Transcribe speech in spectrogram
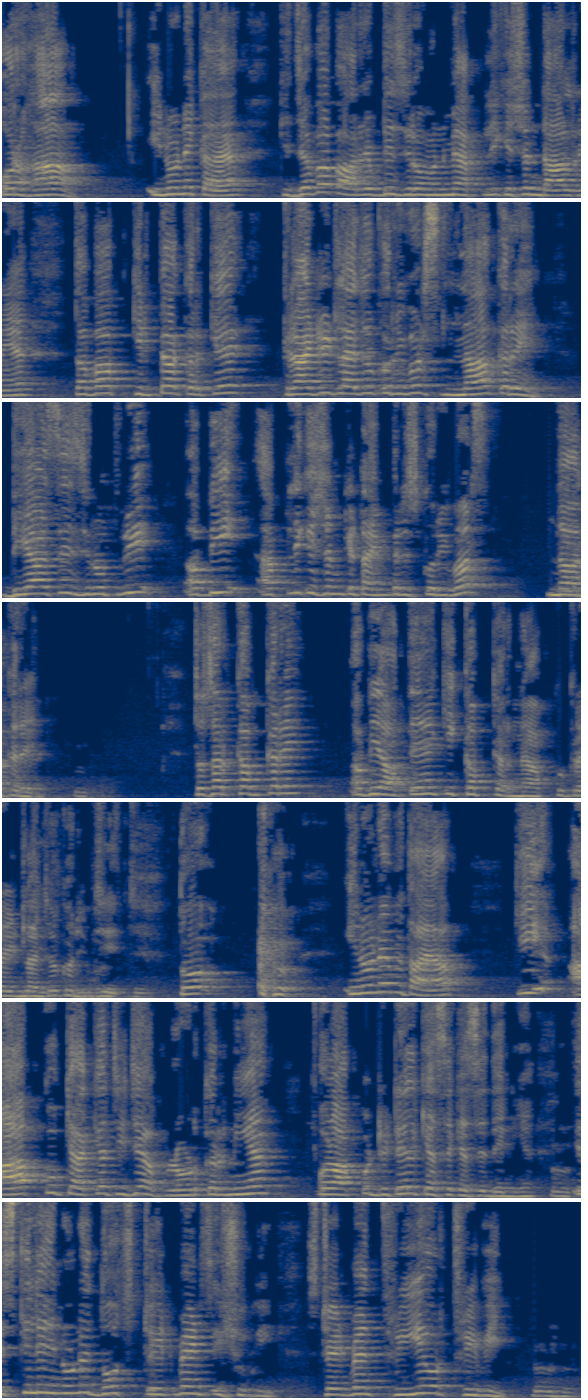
और हाँ इन्होंने कहा है कि जब आप R F D zero one में एप्लीकेशन डाल रहे हैं तब आप कृपया करके क्रेडिट लाइजर को रिवर्स ना करें। डीआरसी ज़ीरो थ्री अभी एप्लीकेशन के टाइम पर इसको रिवर्स ना करें। तो सर कब करें? अभी आते हैं कि कब करना है आपको क्रेडिट लाइजर को रिवर्स जी जी। तो इन्होंने बताया कि आपको क्या क्या चीज़ें अपलोड करनी है और आपको डिटेल कैसे कैसे देनी है। हम्म। इसके लिए इन्होंने दो स्टेटमेंट्स इशू की स्टेटमेंट थ्री ए और थ्री बी हम्म, हम्म,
